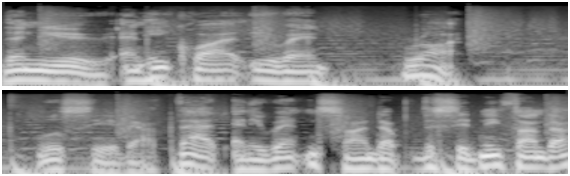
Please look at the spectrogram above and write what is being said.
than you." And he quietly went, "Right." We'll see about that. And he went and signed up with the Sydney Thunder.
